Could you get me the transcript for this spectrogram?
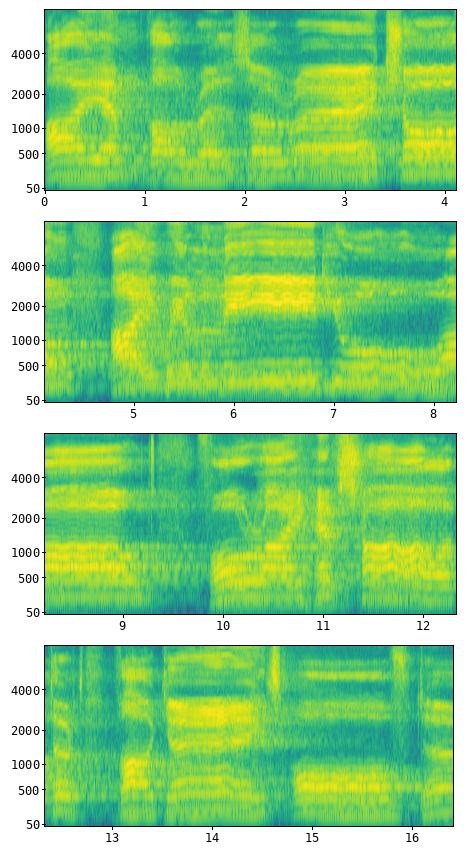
I am the resurrection I will lead you out, for I have shattered the gates of death.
